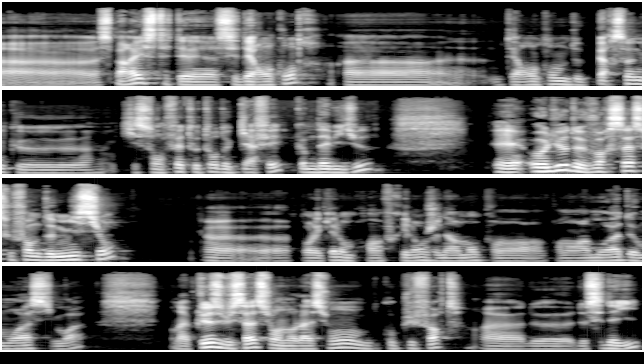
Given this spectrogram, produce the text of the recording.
euh, c'est pareil, c'est des rencontres, euh, des rencontres de personnes que, qui sont faites autour de café, comme d'habitude. Et au lieu de voir ça sous forme de mission, euh, pour lesquels on prend un freelance généralement pendant, pendant, un mois, deux mois, six mois. On a plus vu ça sur une relation beaucoup plus forte euh, de, CDI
